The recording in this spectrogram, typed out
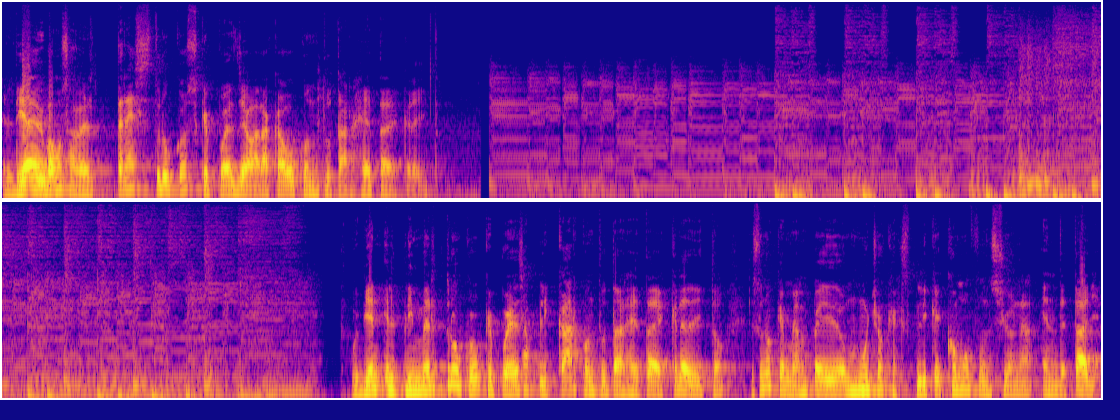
El día de hoy vamos a ver tres trucos que puedes llevar a cabo con tu tarjeta de crédito. Muy bien, el primer truco que puedes aplicar con tu tarjeta de crédito es uno que me han pedido mucho que explique cómo funciona en detalle.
